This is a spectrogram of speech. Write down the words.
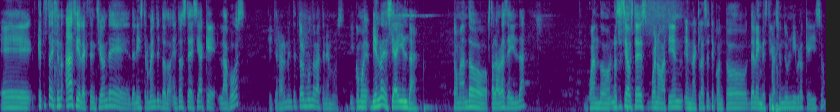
Eh, ¿Qué te está diciendo? Ah, sí, la extensión de- del instrumento y todo. Entonces te decía que la voz, literalmente todo el mundo la tenemos. Y como bien lo decía Hilda, tomando palabras de Hilda, cuando, no sé si a ustedes, bueno, a ti en, en la clase te contó de la investigación de un libro que hizo,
